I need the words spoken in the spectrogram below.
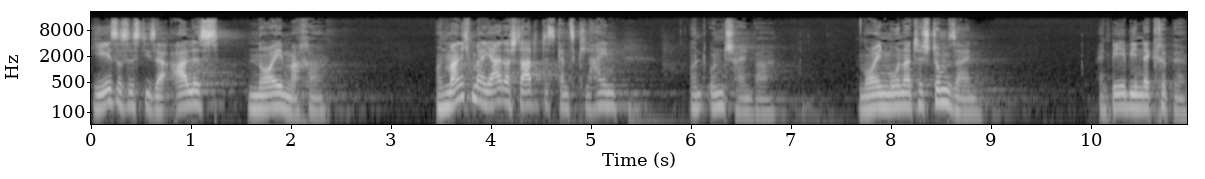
Jesus ist dieser alles Neumacher. Und manchmal, ja, da startet es ganz klein und unscheinbar. Neun Monate stumm sein. Ein Baby in der Krippe.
